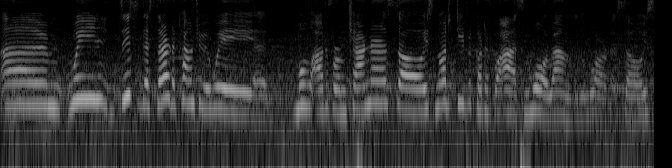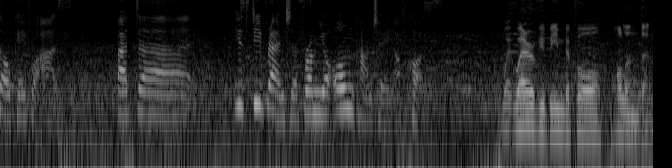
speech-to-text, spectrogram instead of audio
Um, we this is the third country we uh, move out from China, so it's not difficult for us more around the world. So it's okay for us, but uh, it's different from your own country, of course. Where, where have you been before Holland then?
